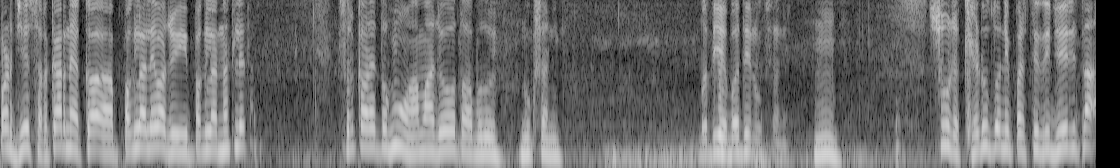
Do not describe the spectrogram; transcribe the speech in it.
પણ જે સરકારને પગલાં લેવા જોઈએ એ પગલાં નથી લેતા? સરકારે તો હું આમાં જોવો તો આ બધું નુકસાની. બધી બધી નુકસાની? હમ. શું છે ખેડૂતોની પરિસ્થિતિ જે રીતના?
